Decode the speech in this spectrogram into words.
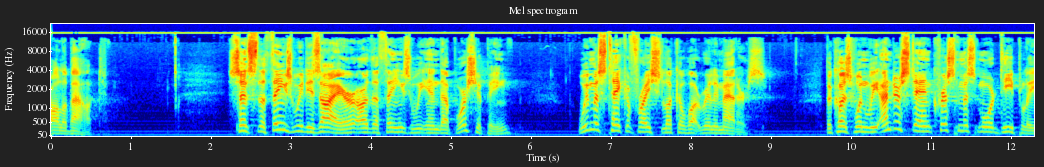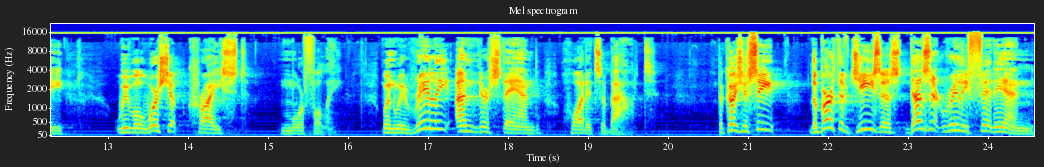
all about. Since the things we desire are the things we end up worshiping, we must take a fresh look at what really matters. Because when we understand Christmas more deeply, we will worship Christ more fully. When we really understand what it's about. Because you see, the birth of Jesus doesn't really fit in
